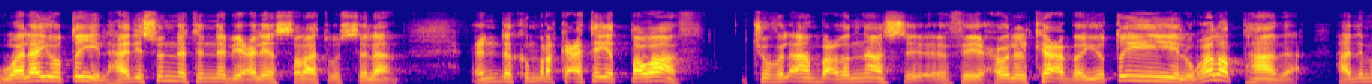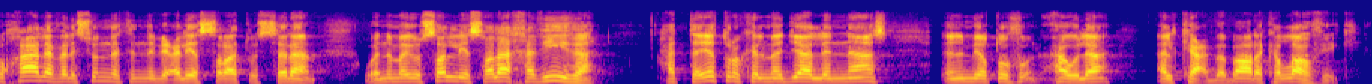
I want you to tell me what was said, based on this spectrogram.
ولا يطيل. هذه سنة النبي عليه الصلاة والسلام. عندكم ركعتي الطواف. تشوف الآن بعض الناس في حول الكعبة يطيل وغلط هذا. هذه مخالفة لسنة النبي عليه الصلاة والسلام وإنما يصلي صلاة خفيفة حتى يترك المجال للناس أنهم يطوفون حول الكعبة. بارك الله فيك.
